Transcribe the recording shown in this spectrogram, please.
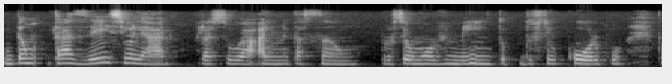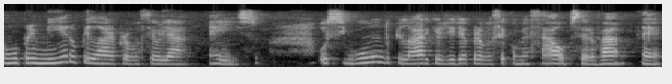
Então, trazer esse olhar para a sua alimentação, para o seu movimento, do seu corpo. Então, o primeiro pilar para você olhar é isso. O segundo pilar que eu diria para você começar a observar é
